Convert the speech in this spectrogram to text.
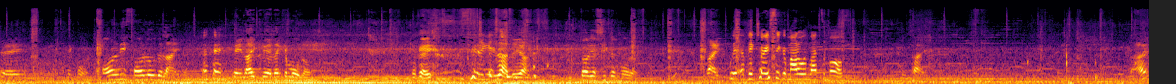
the court. Only follow the line. okay. Okay, like uh, like a model. Okay. exactly. Yeah. Victoria's Secret model. Right. With a Victoria's Secret model with lots of balls. Right. Right.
